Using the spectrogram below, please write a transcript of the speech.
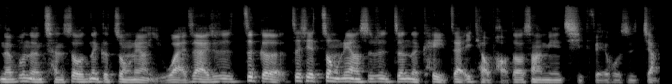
能不能承受那个重量以外，再来就是这个这些重量是不是真的可以在一条跑道上面起飞或是降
